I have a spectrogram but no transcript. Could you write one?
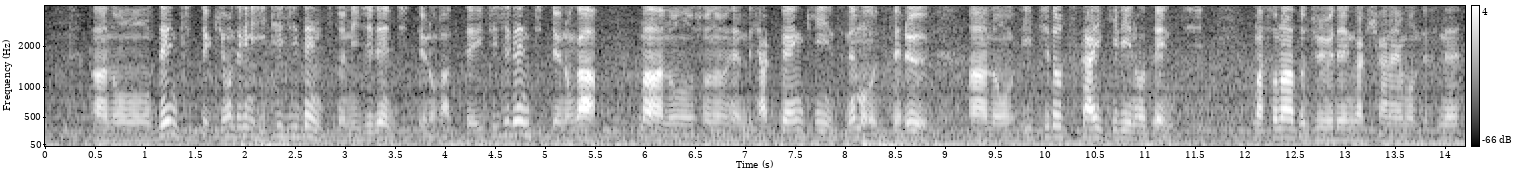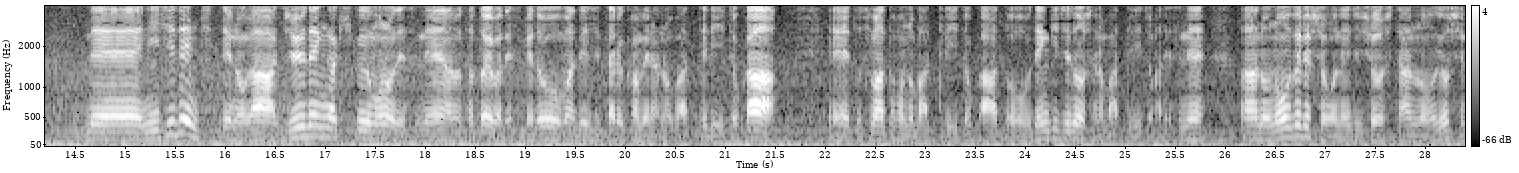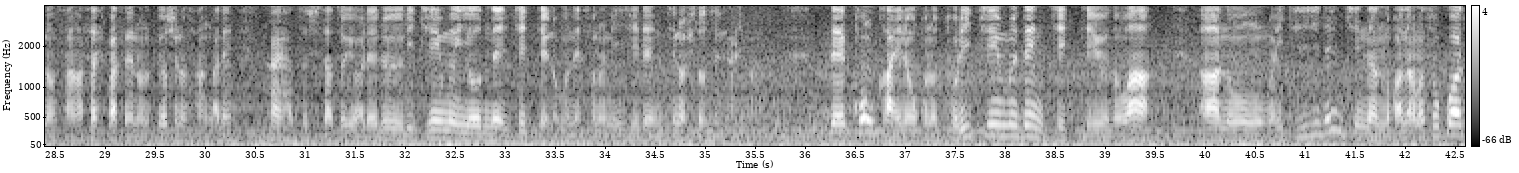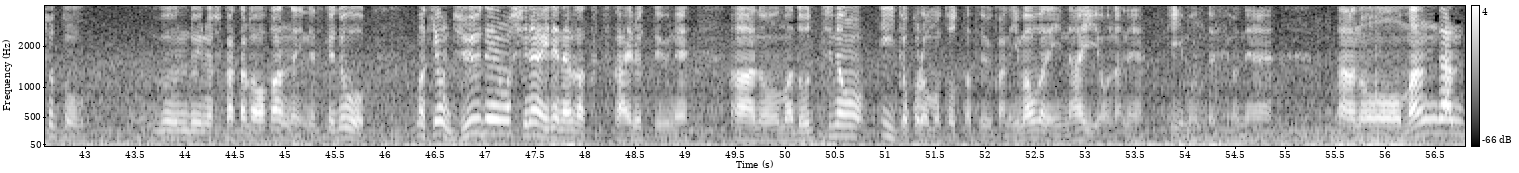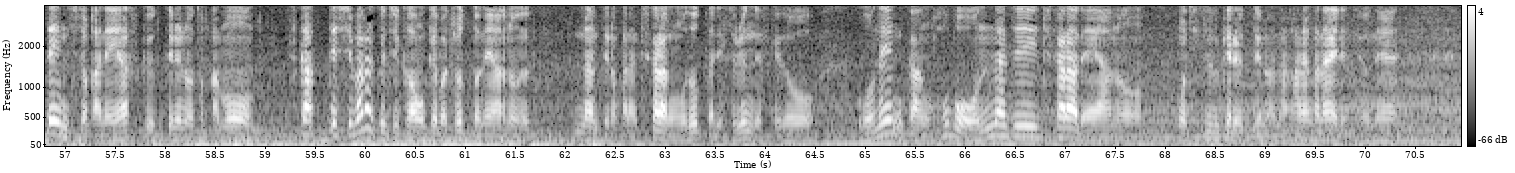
あの電池って基本的に一次電池と二次電池っていうのがあって一次電池っていうのが、まあ、あのその辺で100円均一でも売ってるあの一度使い切りの電池。まあ、その後充電が効かないもんですね。で、二次電池っていうのが充電が効くものですね。あの、例えばですけど、まあ、デジタルカメラのバッテリーとか、えっ、ー、と、スマートフォンのバッテリーとか、あと、電気自動車のバッテリーとかですね。あの、ノーベル賞をね、受賞したあの、吉野さん、旭化成の吉野さんがね、開発したと言われるリチウムイオン電池っていうのもね、その二次電池の一つになります。で、今回のこのトリチウム電池っていうのは、あのま、一次電池になるのかな、まあ、そこはちょっと分類の仕方がわかんないんですけど、まあ、基本充電をしないで長く使えるっていうね、あの、まあ、どっちのいいところも取ったというかね、今までにないようなね、いいものですよね。あの、マンガン電池とかね、安く売ってるのとかも、使ってしばらく時間を置けばちょっとね、あの、なていうのかな、力が戻ったりするんですけど、5年間ほぼ同じ力で、あの、持ち続けるっていうのはなかなかないですよね。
